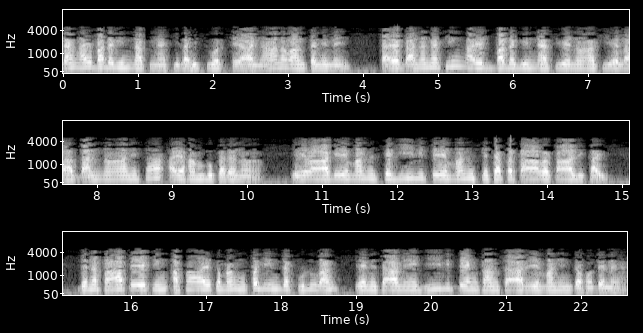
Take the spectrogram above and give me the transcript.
දැන් අය බඩගින්නක් නෑ කියලා හිතුවොත් එයා ඥානවන්ත නෙමෙයි. පැය ගණනකින් අය බඩගින්න ඇති වෙනවා කියලා දන්නවා නිසා අය හම්බු කරනවා. ඒ වාගේ මනුෂ්‍ය ජීවිතයේ මනුෂ්‍ය සපතාවකාලිකයි. දෙන පාපයකින් අපායක මං උපදින්න පුළුවන් ඒ නිසා මේ ජීවිතයෙන් සංසාරයේ මනින්ද හොඳ නැහැ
